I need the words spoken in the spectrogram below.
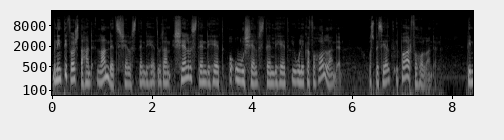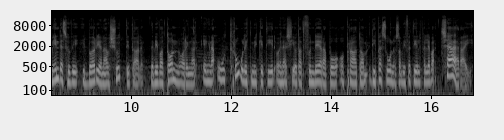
Men inte i första hand landets självständighet utan självständighet och osjälvständighet i olika förhållanden. Och speciellt i parförhållanden. Vi mindes hur vi i början av 70-talet, när vi var tonåringar, ägnade otroligt mycket tid och energi åt att fundera på och prata om de personer som vi för tillfället var kära i.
